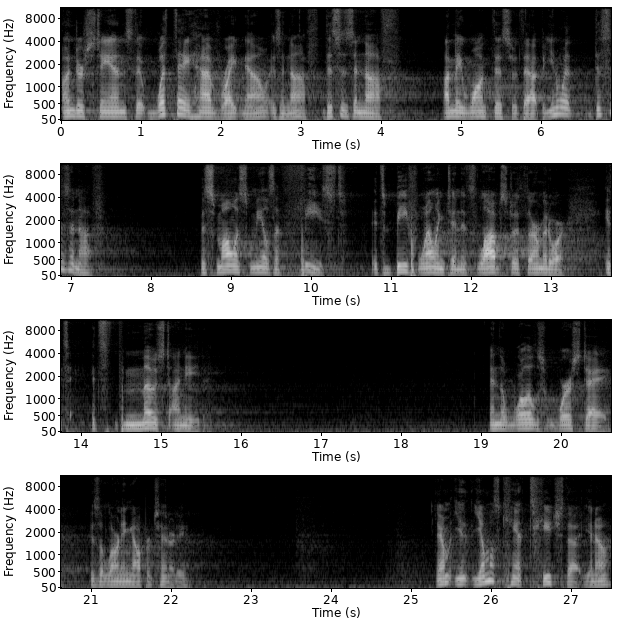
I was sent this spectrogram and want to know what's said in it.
understands that what they have right now is enough. This is enough. I may want this or that, but you know what? This is enough. The smallest meal is a feast. It's beef Wellington, it's lobster thermidor. It's, it's the most I need. And the world's worst day is a learning opportunity. You, you, almost can't teach that, you know?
